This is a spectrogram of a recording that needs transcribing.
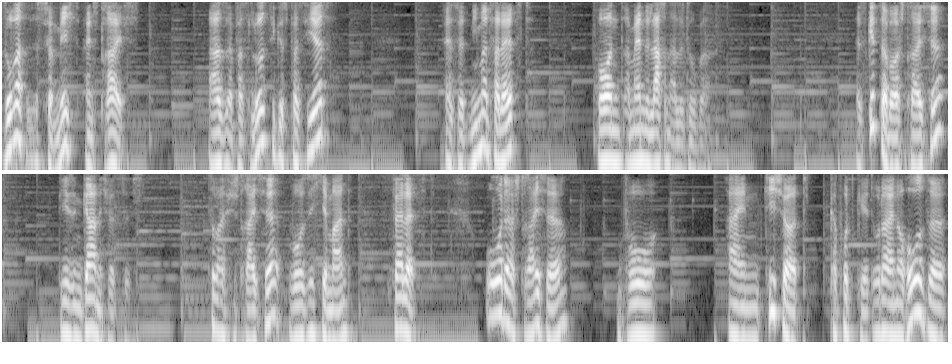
Sowas ist für mich ein Streich. Also etwas Lustiges passiert, es wird niemand verletzt und am Ende lachen alle drüber. Es gibt aber auch Streiche, die sind gar nicht witzig. Zum Beispiel Streiche, wo sich jemand verletzt. Oder Streiche, wo ein T-Shirt kaputt geht oder eine Hose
